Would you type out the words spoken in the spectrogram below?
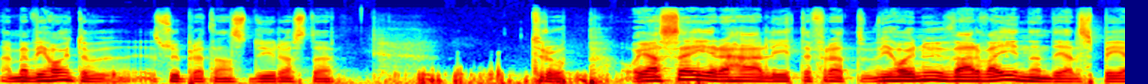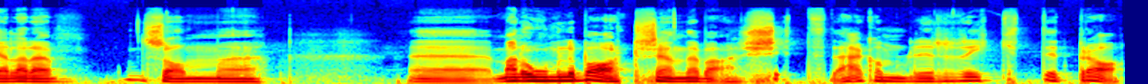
nej, men vi har ju inte Superettans dyraste trupp. Och jag säger det här lite för att vi har ju nu värvat in en del spelare som eh, eh man omedelbart kände bara shit, det här kommer bli riktigt bra.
